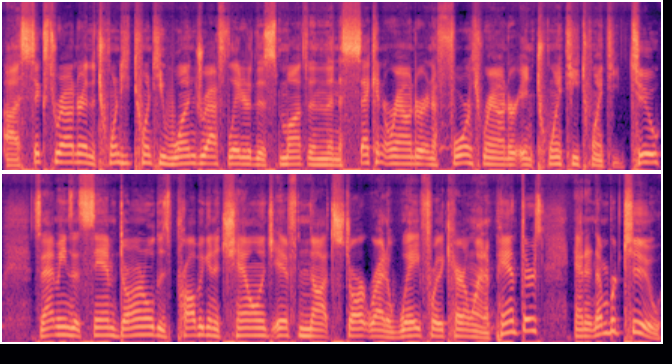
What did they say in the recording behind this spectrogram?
a sixth rounder in the 2021 draft later this month, and then a second rounder and a fourth rounder in 2022. So that means that Sam Darnold is probably going to challenge, if not start right away, for the Carolina Panthers. And at number two,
